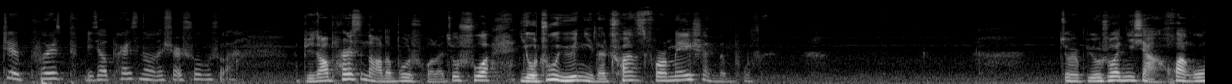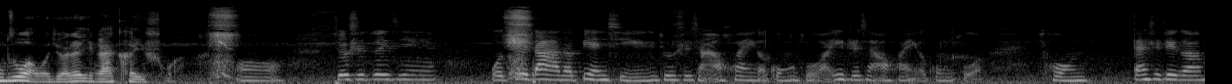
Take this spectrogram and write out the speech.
这 per 比较 personal 的事儿说不说啊？比较 personal 的不说了，就说有助于你的 transformation 的部分。就是比如说你想换工作，我觉得应该可以说。哦，就是最近我最大的变形就是想要换一个工作，一直想要换一个工作，从但是这个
